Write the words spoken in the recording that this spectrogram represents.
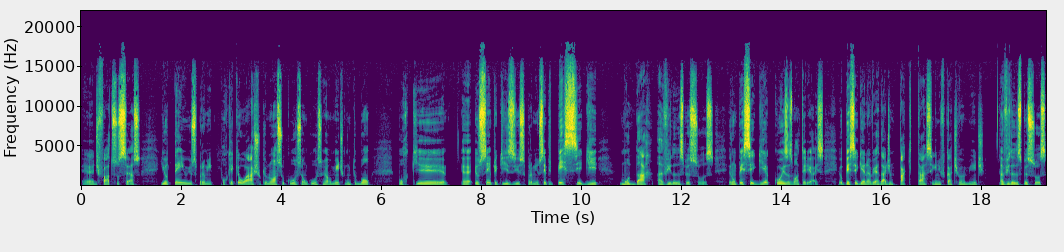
é de fato sucesso. E eu tenho isso para mim. Por que, que eu acho que o nosso curso é um curso realmente muito bom? Porque é, eu sempre quis isso para mim, eu sempre persegui mudar a vida das pessoas. Eu não perseguia coisas materiais. Eu perseguia, na verdade, impactar significativamente a vida das pessoas.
